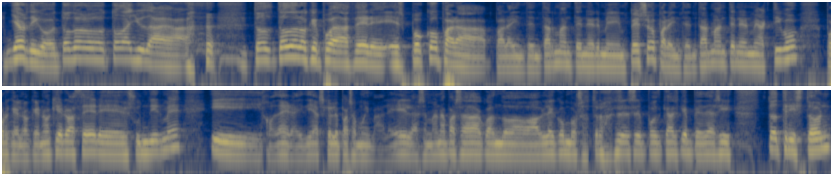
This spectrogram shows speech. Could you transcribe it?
Ya os digo, todo, toda ayuda, todo, todo, lo que pueda hacer es poco para, para, intentar mantenerme en peso, para intentar mantenerme activo, porque lo que no quiero hacer es hundirme y, joder, hay días que lo pasa muy mal, ¿eh? La semana pasada cuando hablé con vosotros ese podcast que empecé así todo tristón,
